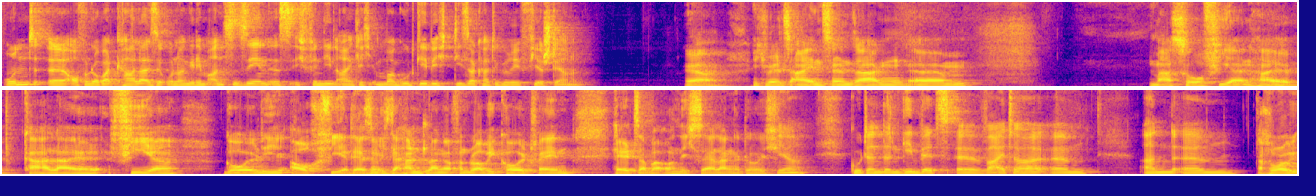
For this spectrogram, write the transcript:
und äh, auch wenn Robert Carlyle sehr unangenehm anzusehen ist, ich finde ihn eigentlich immer gut, gebe ich dieser Kategorie vier Sterne. Ja, ich will es einzeln sagen. Ähm, Marceau viereinhalb, Carlyle vier, Goldie auch vier. Der ist nämlich der Handlanger von Robbie Coltrane, hält es aber auch nicht sehr lange durch. Ja, gut, dann, dann gehen wir jetzt äh, weiter ähm, an. Ähm, Ach, Robbie,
